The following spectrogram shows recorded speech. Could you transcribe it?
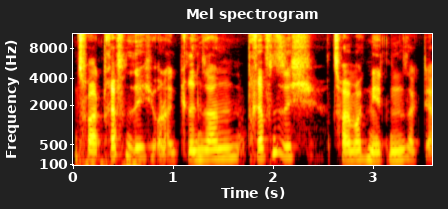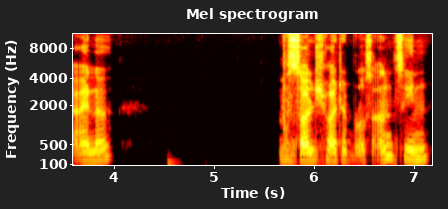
Und zwar treffen sich oder grinsern, treffen sich zwei Magneten, sagt der eine. Was soll ich heute bloß anziehen?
